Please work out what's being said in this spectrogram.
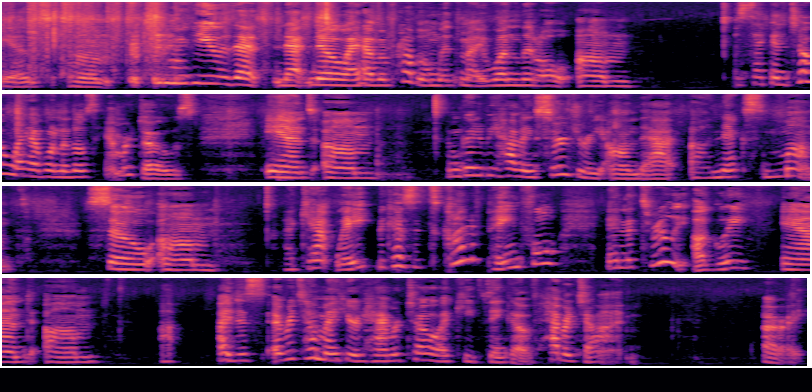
And um, if you that, that know I have a problem with my one little um, second toe, I have one of those hammer toes. And um, I'm going to be having surgery on that uh, next month. So um, I can't wait because it's kind of painful and it's really ugly. And um, I, I just, every time I hear hammer toe, I keep think of hammer time. All right,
